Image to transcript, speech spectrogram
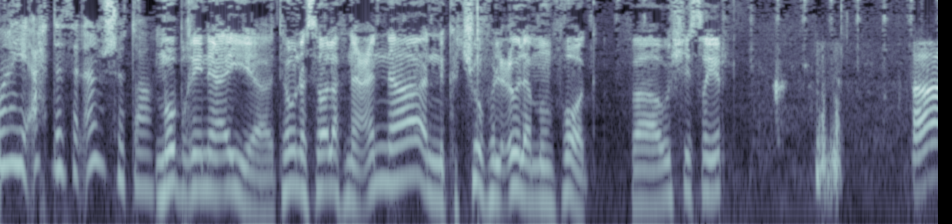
ما هي أحدث الأنشطة؟ مو بغنائية. تونا سولفنا عنها إنك تشوف العلا من فوق. فوش يصير؟ آه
